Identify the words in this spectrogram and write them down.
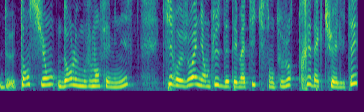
de tensions dans le mouvement féministe qui rejoignent en plus des thématiques qui sont toujours très d'actualité,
